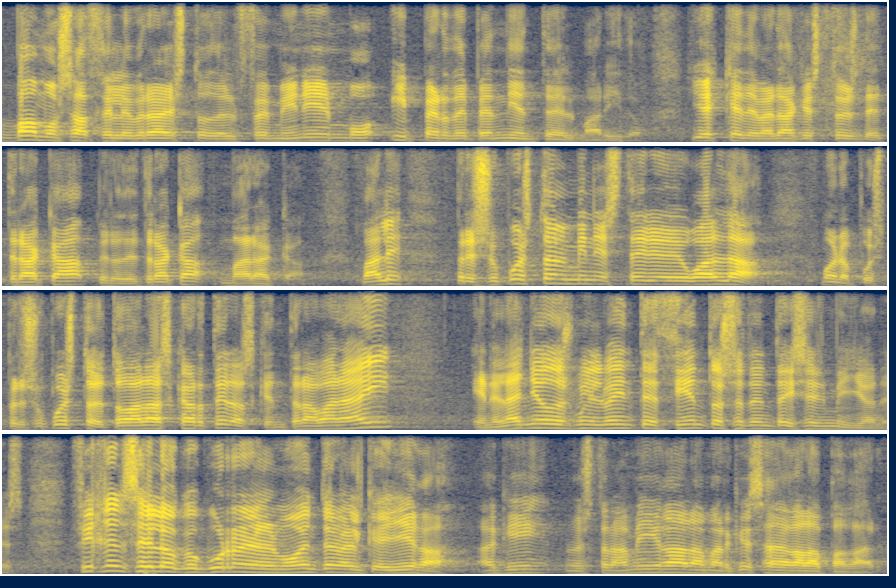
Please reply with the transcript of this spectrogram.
vamos a celebrar esto del feminismo hiperdependiente del marido. Y es que de verdad que esto es de traca, pero de traca maraca, ¿vale? Presupuesto del Ministerio de Igualdad. Bueno, pues presupuesto de todas las carteras que entraban ahí, en el año 2020, 176 millones. Fíjense lo que ocurre en el momento en el que llega aquí nuestra amiga la marquesa de Galapagar.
